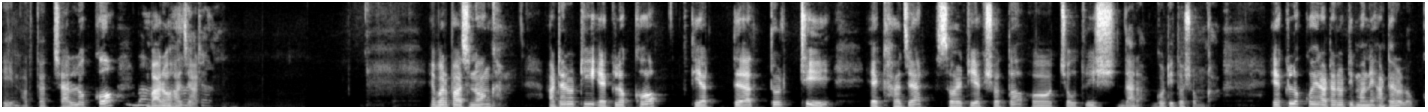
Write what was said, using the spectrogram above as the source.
তিন অর্থাৎ চার লক্ষ বারো হাজার। এবার পাঁচ নং। আঠারোটি এক লক্ষ তিয়াত্তর তেয়াত্তরটি এক হাজার ছয়টি একশত ও চৌত্রিশ দ্বারা গঠিত সংখ্যা। এক লক্ষ এর আঠারোটি মানে আঠারো লক্ষ।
